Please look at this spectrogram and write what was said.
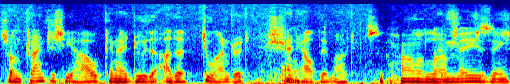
So I'm trying to see how can I do the other 200 Sure. and help them out. Subhanallah, it's- amazing.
